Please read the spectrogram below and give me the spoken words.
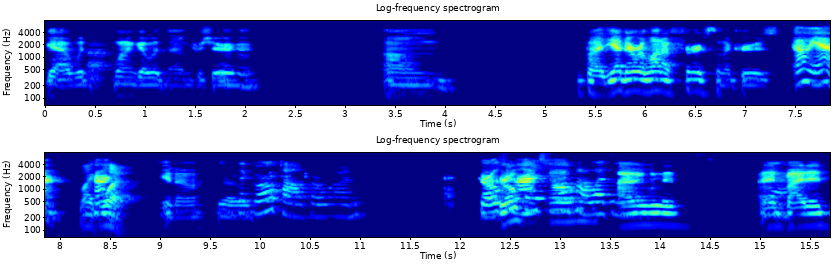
yeah, I would want to go with them for sure. Mhm. Um, but yeah, there were a lot of firsts on the cruise. Oh, yeah. like Fun. what? You know, so. The girl pal for one. Girls Girl night. First girl pal, wasn't I it? would. I Yeah. invited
